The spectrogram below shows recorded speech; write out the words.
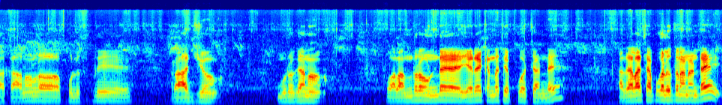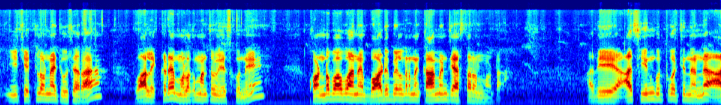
ఆ కాలంలో పులుసుది రాజ్యం మురుగనం వాళ్ళందరూ ఉండే ఏరియా కింద చెప్పుకోవచ్చండి. అది ఎలా చెప్పగలుగుతున్నానంటే ఈ చెట్లు ఉన్నాయి చూసారా? వాళ్ళు ఇక్కడే ములక మంచం వేసుకుని కొండబాబు అనే బాడీ బిల్డర్ని కామెంట్ చేస్తారనమాట అది ఆ సీన్ గుర్తుకొచ్చిందండి. ఆ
